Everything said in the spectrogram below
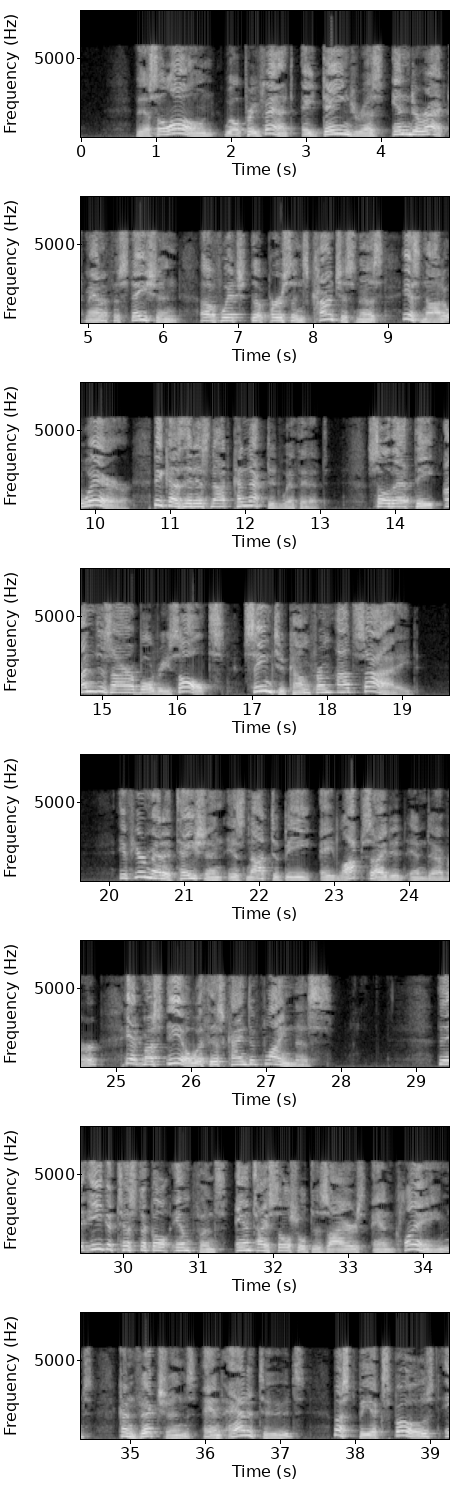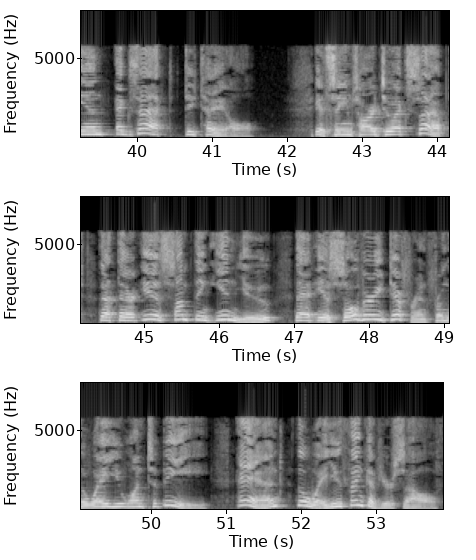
This alone will prevent a dangerous indirect manifestation of which the person's consciousness is not aware because it is not connected with it, so that the undesirable results seem to come from outside. If your meditation is not to be a lopsided endeavor, it must deal with this kind of blindness. The egotistical infant's antisocial desires and claims, convictions and attitudes must be exposed in exact detail. It seems hard to accept that there is something in you that is so very different from the way you want to be and the way you think of yourself.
